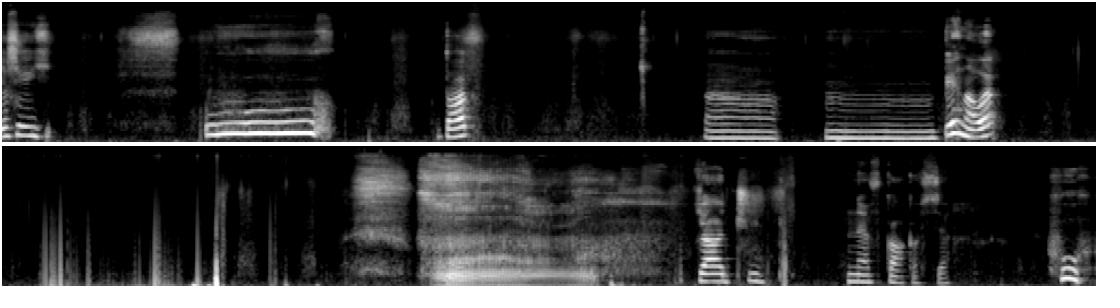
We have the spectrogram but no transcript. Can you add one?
Я ще й. Ух. Так. Е, Пігнали. Я чуть не вкакався. Хух.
